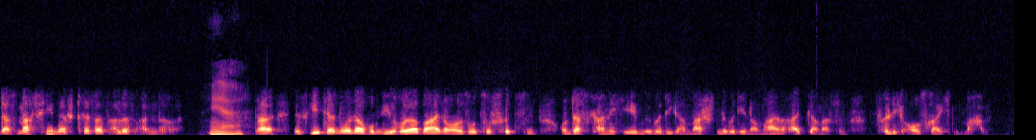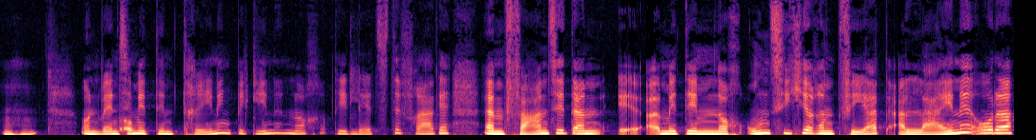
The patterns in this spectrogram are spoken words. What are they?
das macht viel mehr Stress als alles andere. Ja. ja. Es geht ja nur darum, die Röhrbeine oder so zu schützen und das kann ich eben über die Gamaschen, über die normalen Reitgamaschen völlig ausreichend machen. Mhm. Und wenn. Sie mit dem Training beginnen, noch die letzte Frage, ähm, fahren Sie dann äh, mit dem noch unsicheren Pferd alleine oder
